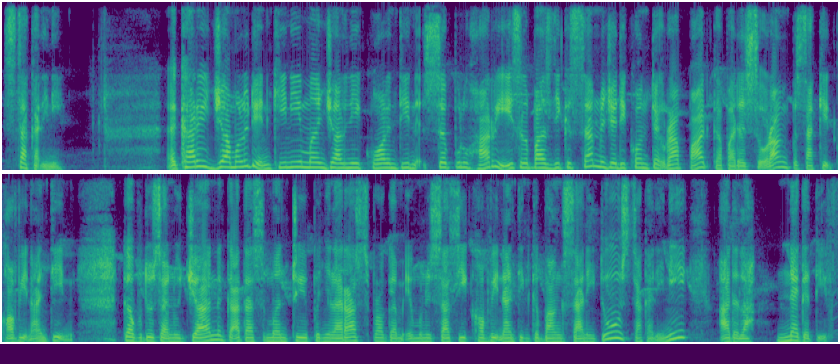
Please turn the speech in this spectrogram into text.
setakat ini. Kari Jamaluddin kini menjalani kuarantin 10 hari selepas dikesan menjadi kontak rapat kepada seorang pesakit COVID-19. Keputusan hujan ke atas Menteri Penyelaras Program Imunisasi COVID-19 Kebangsaan itu setakat ini adalah negatif.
